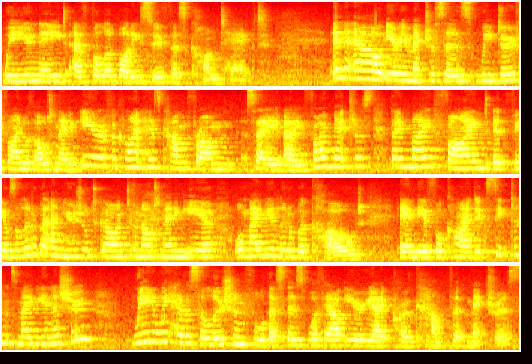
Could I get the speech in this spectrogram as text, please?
where you need a fuller body surface contact. In our Aeria mattresses, we do find with alternating air, if a client has come from, say, a foam mattress, they may find it feels a little bit unusual to go onto an alternating air or maybe a little bit cold, and therefore client acceptance may be an issue. Where we have a solution for this is with our Aeria Pro Comfort mattress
